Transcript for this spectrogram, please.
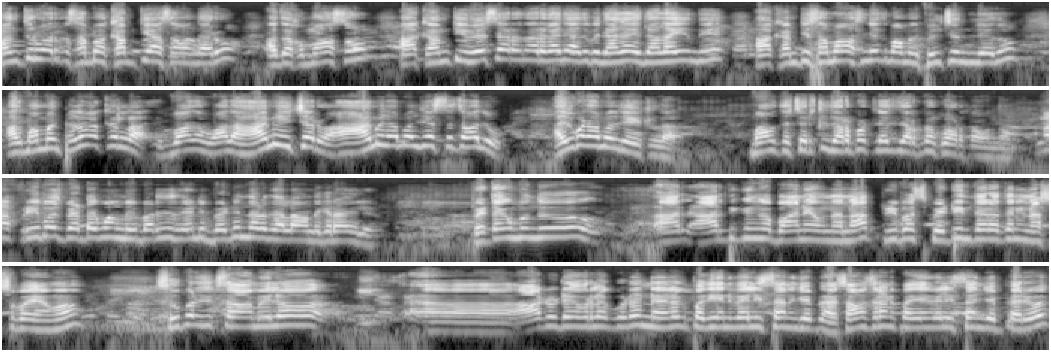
మంత్రివర్గ సభ కమిటీ వేస్తామన్నారు అదొక మోసం. ఆ కమిటీ వేశారన్నారు కానీ అది నెల నెల అయింది ఆ కమిటీ సమావేశం లేదు. మమ్మల్ని పిలిచింది లేదు. అది మమ్మల్ని పిలవక్కర్లా. వాళ్ళ వాళ్ళ హామీ ఇచ్చారు. ఆ హామీలు అమలు చేస్తే చాలు. అది కూడా అమలు చేయట్లా. మాతో చర్చలు జరపట్లేదు జరపడం కోరుతా ఉన్నాం. నా ఫ్రీ బస్ పెట్టకముందు మీ పరిస్థితి ఏంటి? పెట్టిన తర్వాత ఎలా ఉంది కిరాయిలు? పెట్టకముందు ఆర్- ఆర్థికంగా బాగానే ఉందన్న. ప్రీ బస్ పెట్టిన తర్వాతనే నష్టపోయాము. సూపర్ సిక్స్ హామీలో ఆ, ఆటో డ్రైవర్లకు కూడా నెలకు పదిహేను వేలు ఇస్తానని చెప్పారు సంవత్సరానికి పదిహేను వేలు ఇస్తానని చెప్పారు.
